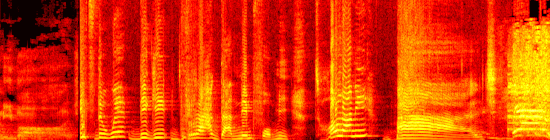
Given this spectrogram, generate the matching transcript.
Tolani Baj. It's the way Biggie dragged that name for me. Tolani Badge. Oh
